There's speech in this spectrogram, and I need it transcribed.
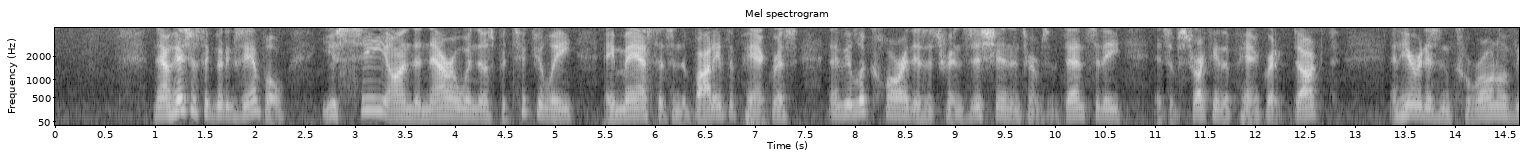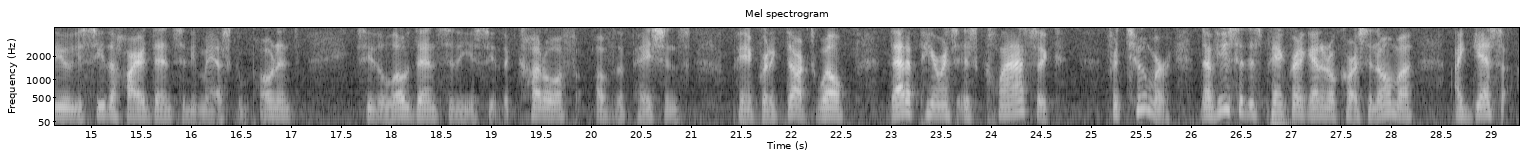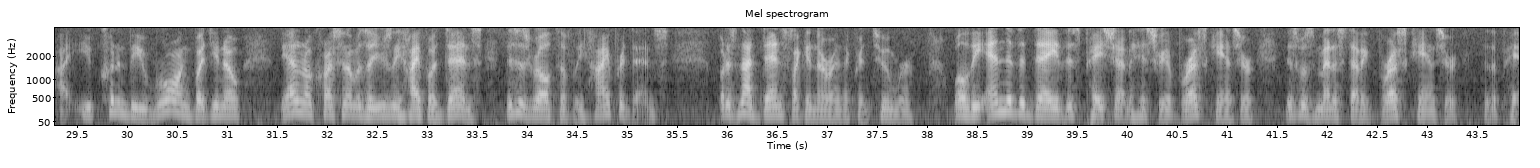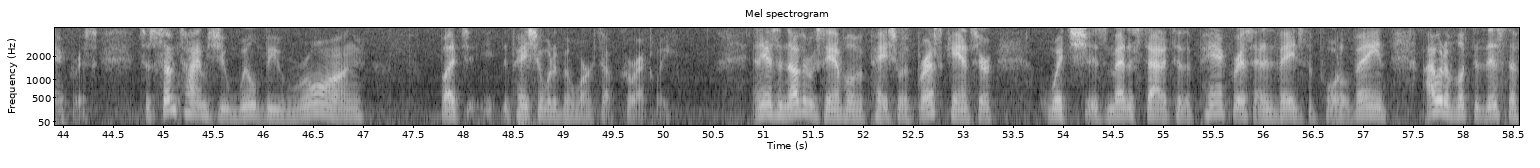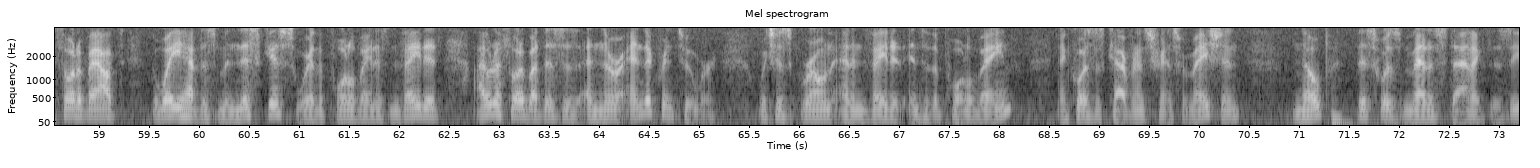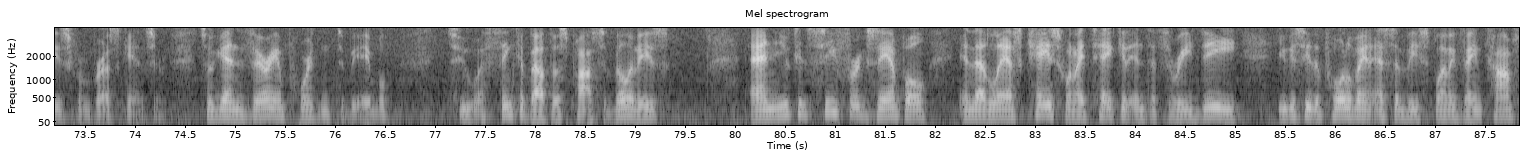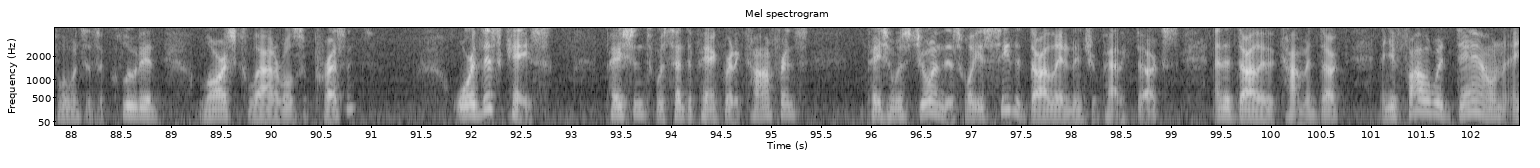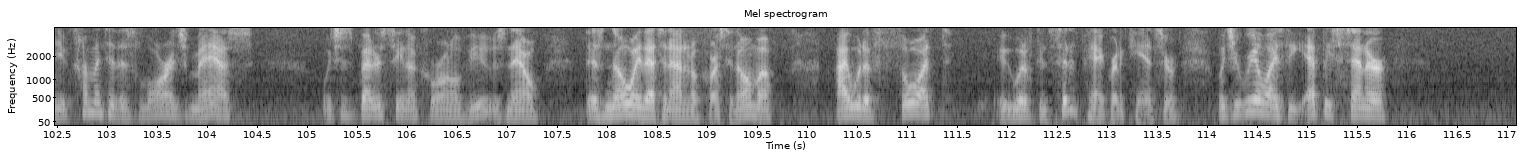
Now, here's just a good example. You see on the narrow windows, particularly a mass that's in the body of the pancreas, and if you look hard, there's a transition in terms of density. It's obstructing the pancreatic duct. And here it is in coronal view. You see the higher density mass component You see the low density, you see the cutoff of the patient's pancreatic duct. Well, that appearance is classic for tumor. Now, if you said this pancreatic adenocarcinoma, I guess I, you couldn't be wrong, but you know, the adenocarcinomas are usually hypodense. This is relatively hyperdense, but it's not dense like a neuroendocrine tumor. Well, at the end of the day, this patient had a history of breast cancer. This was metastatic breast cancer to the pancreas. So sometimes you will be wrong but the patient would have been worked up correctly. And here's another example of a patient with breast cancer which is metastatic to the pancreas and invades the portal vein. I would have looked at this and thought about the way you have this meniscus where the portal vein is invaded. I would have thought about this as a neuroendocrine tumor which has grown and invaded into the portal vein and causes cavernous transformation. Nope, this was metastatic disease from breast cancer. So again, very important to be able to uh, think about those possibilities. And you can see, for example, in that last case, when I take it into 3D, you can see the portal vein SMV splenic vein confluence is occluded, large collaterals are present. Or this case, patient was sent to pancreatic conference, patient was jaundiced. Well, you see the dilated intrahepatic ducts and the dilated common duct, and you follow it down and you come into this large mass which is better seen on coronal views. Now, there's no way that's an adenocarcinoma. I would have thought it would have considered pancreatic cancer, but you realize the epicenter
